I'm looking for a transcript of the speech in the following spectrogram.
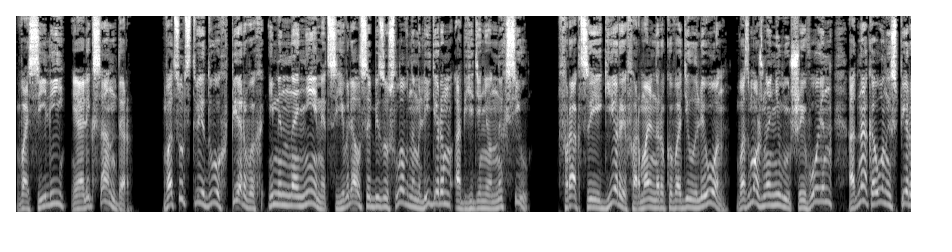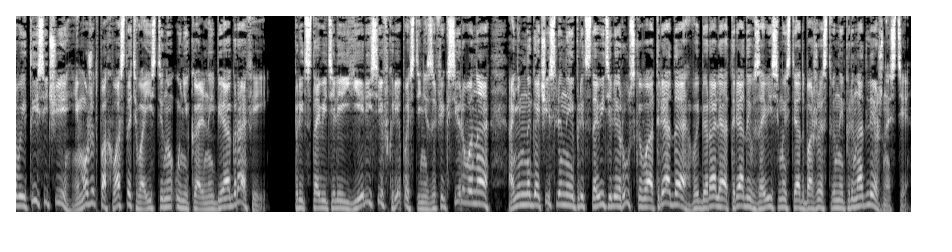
Василий и Александр. В отсутствие двух первых именно немец являлся безусловным лидером объединенных сил. Фракцией Геры формально руководил Леон, возможно, не лучший воин, однако он из первой тысячи и может похвастать воистину уникальной биографией. Представителей ереси в крепости не зафиксировано, а немногочисленные представители русского отряда выбирали отряды в зависимости от божественной принадлежности.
